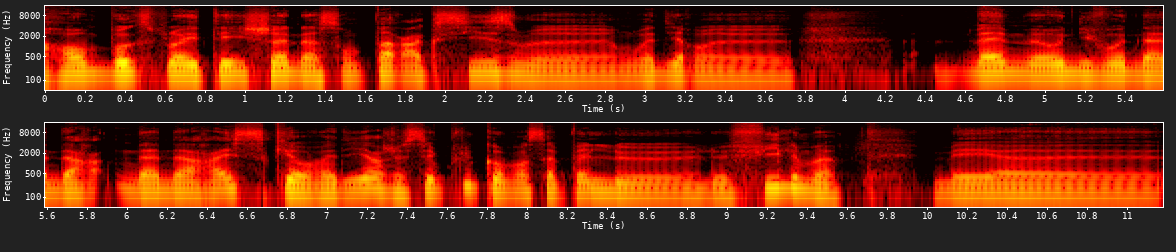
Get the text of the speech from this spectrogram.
Rambo Exploitation à son paroxysme, euh, on va dire, euh, même au niveau nanar- nanaresque, on va dire. Je sais plus comment s'appelle le, le film, mais euh,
